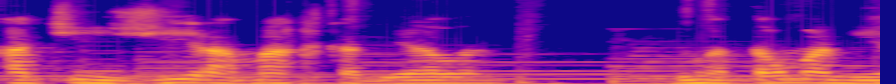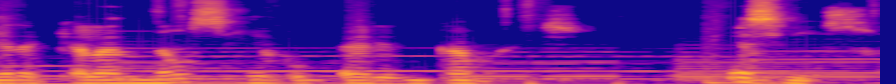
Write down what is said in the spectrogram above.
atingir a marca dela de uma tal maneira que ela não se recupere nunca mais. Pense nisso.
